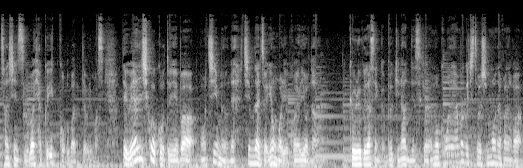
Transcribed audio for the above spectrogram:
三振数は101個奪っております。で上田西高校といえばチームのねチーム打率が4割を超えるような強力打線が武器なんですけどもこの山口投手もなかなか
